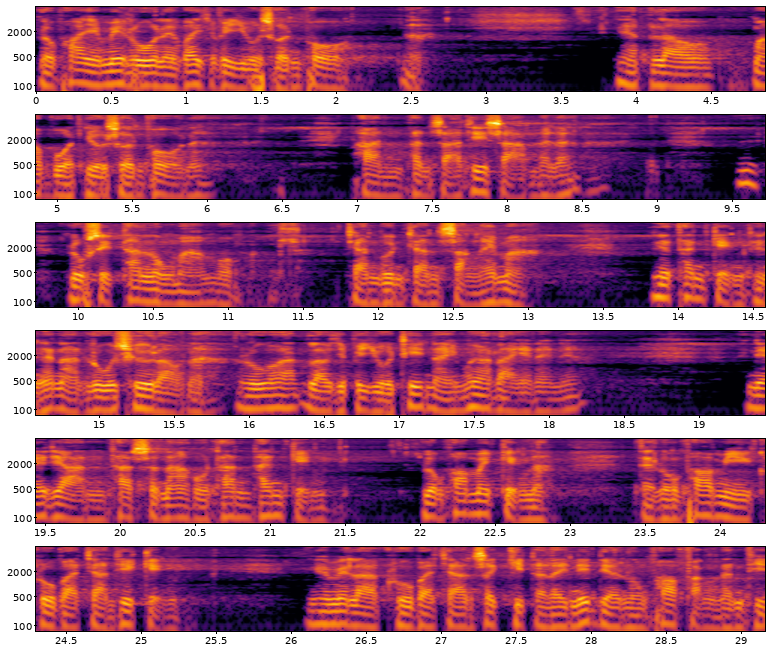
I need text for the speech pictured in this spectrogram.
หลวงพ่อยังไม่รู้เลยว่าจะไปอยู่สวนโพนะเนี่ยเรามาบวชอยู่สวนโพนะผ่านพรรษาที่สามไปแล้ว ลูกศิษย์ท่านลงมาบอกอาจารย์บุญจันทร์สั่งให้มาเนี่ยท่านเก่งถึงขนาดรู้ชื่อเรานะ รู้ว่าเราจะไปอยู่ที่ไหนเมื่อไรอะไรเนี่ย เนี่ยญาณทัศนะของท่านท่านเก่ง หลวงพ่อไม่เก่งนะแต่หลวงพ่อมีครูบาอาจารย์ที่เก่งงั้นเวลาครูบาอาจารย์สะกิดอะไรนิดเดียวหลวงพ่อฟังทันที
